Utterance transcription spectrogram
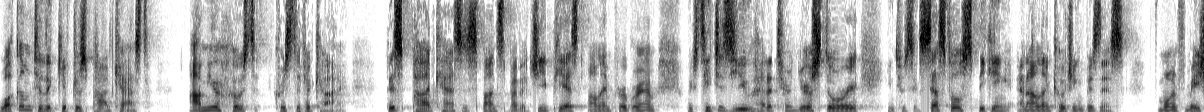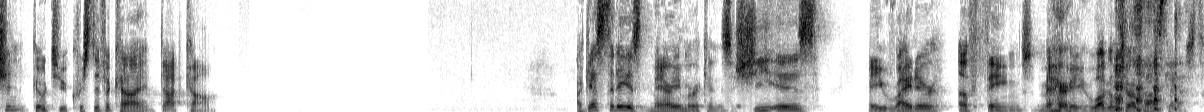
Welcome to the Gifters Podcast. I'm your host, Christopher Kai. This podcast is sponsored by the GPS online program, which teaches you how to turn your story into a successful speaking and online coaching business. For more information, go to christopherkai.com. Our guest today is Mary Mehrkens. She is a writer of things. Mary, welcome to our podcast.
